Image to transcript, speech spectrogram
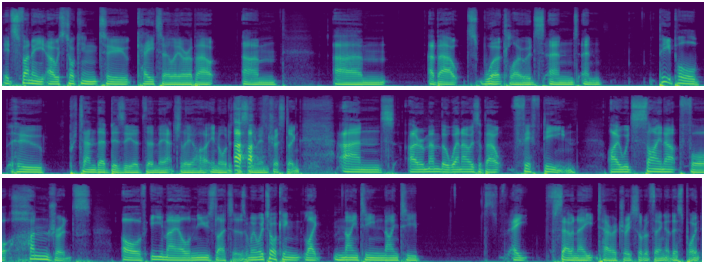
It's funny. I was talking to Kate earlier about um, um, about workloads and and people who pretend they're busier than they actually are in order to seem interesting. And I remember when I was about fifteen, I would sign up for hundreds of email newsletters. I mean, we're talking like 1990 eight, seven, eight territory sort of thing at this point.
